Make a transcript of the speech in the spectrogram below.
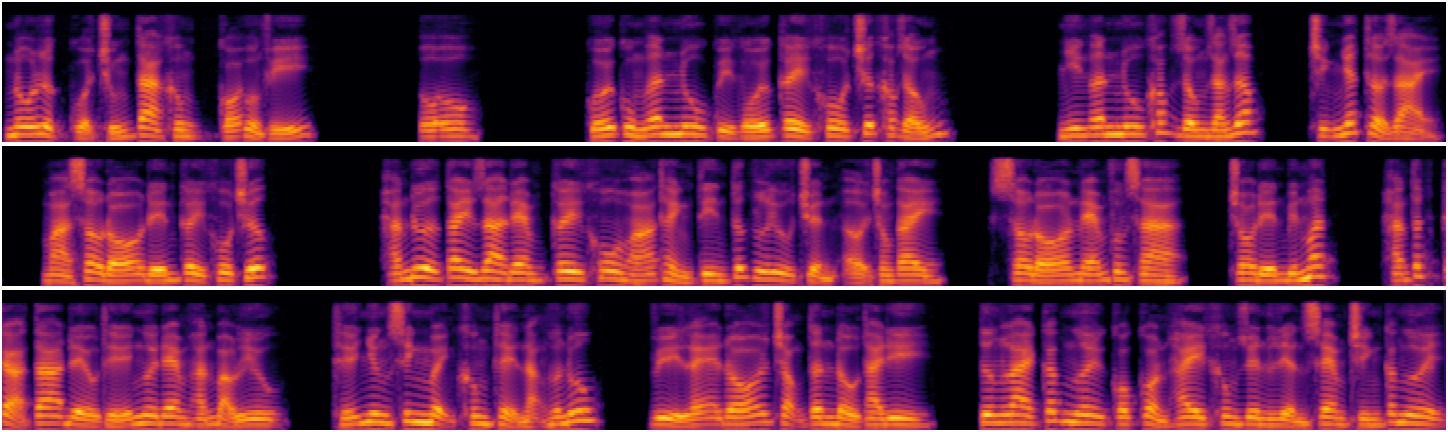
nỗ lực của chúng ta không có hồn phí. Ô ô. Cuối cùng Ân Nhu quỳ gối cây khô trước khóc giống. Nhìn Ân Nhu khóc giống dáng dấp, Trịnh Nhất thở dài, mà sau đó đến cây khô trước. Hắn đưa tay ra đem cây khô hóa thành tin tức lưu chuyển ở trong tay, sau đó ném phương xa, cho đến biến mất, hắn tất cả ta đều thế ngươi đem hắn bảo lưu, thế nhưng sinh mệnh không thể nặng hơn lúc, vì lẽ đó trọng tân đầu thai đi, tương lai các ngươi có còn hay không duyên liền xem chính các ngươi.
